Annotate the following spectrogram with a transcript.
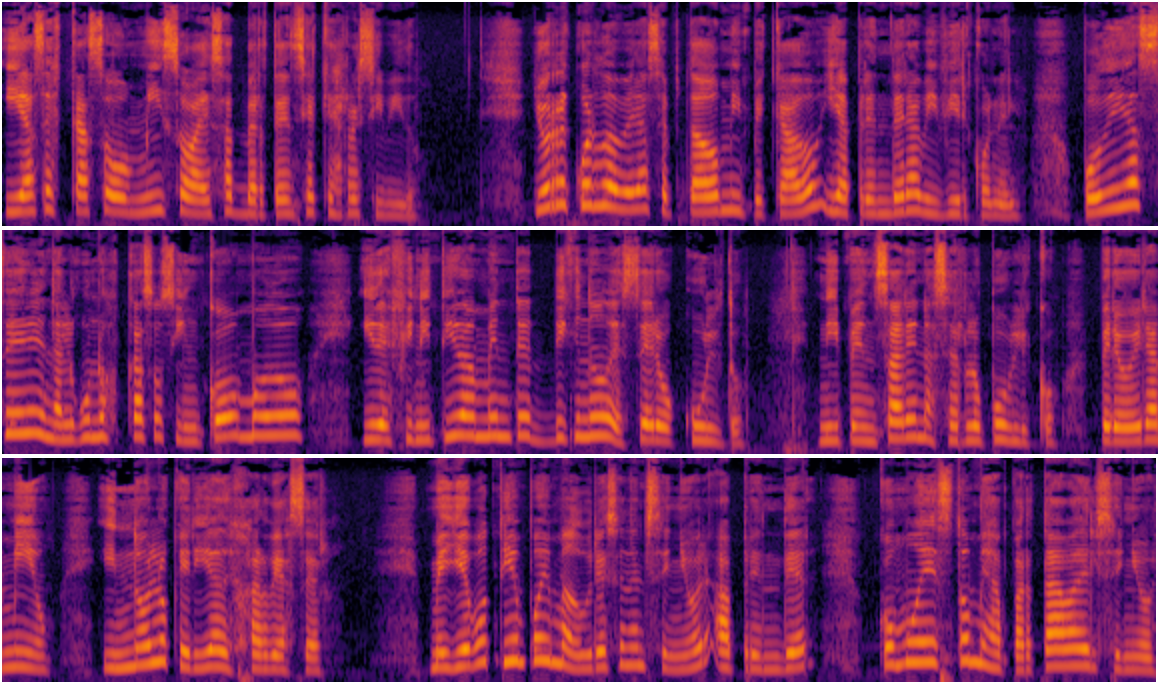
y haces caso omiso a esa advertencia que has recibido? Yo recuerdo haber aceptado mi pecado y aprender a vivir con él. Podía ser en algunos casos incómodo y definitivamente digno de ser oculto, ni pensar en hacerlo público, pero era mío y no lo quería dejar de hacer. Me llevó tiempo y madurez en el Señor aprender cómo esto me apartaba del Señor,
